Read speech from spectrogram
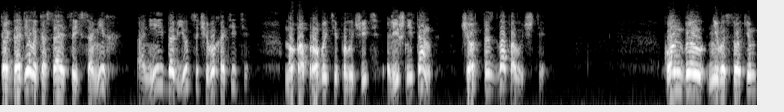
Когда дело касается их самих, они добьются чего хотите. Но попробуйте получить лишний танк. Черт-то с два получите». Кон был невысоким,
